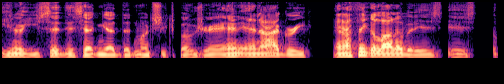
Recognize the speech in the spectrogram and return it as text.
you know, you said this hadn't got that much exposure, and and I agree, and I think a lot of it is is, uh,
